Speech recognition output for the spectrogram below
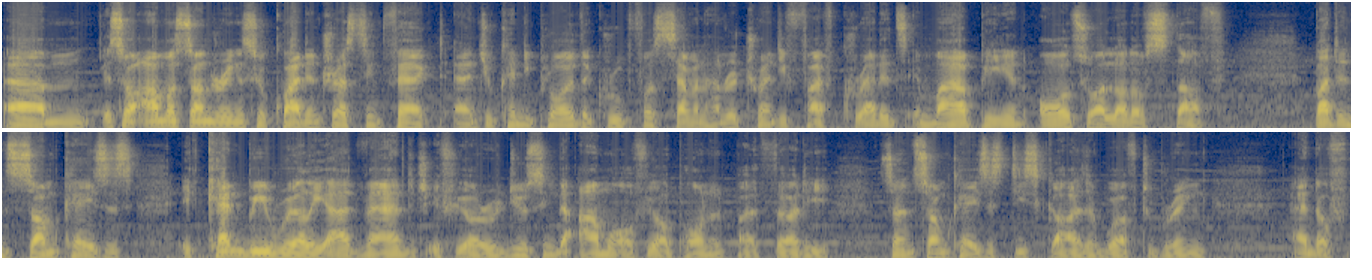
Um, so armor sundering is a quite interesting fact and you can deploy the group for 725 credits. In my opinion, also a lot of stuff. But in some cases, it can be really an advantage if you are reducing the armor of your opponent by 30. So in some cases, these guys are worth to bring. And of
